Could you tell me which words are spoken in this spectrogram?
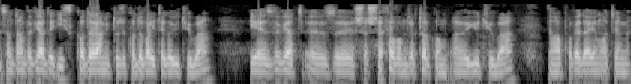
są tam wywiady i z koderami, którzy kodowali tego YouTube'a, jest wywiad e, z sze- szefową, dyrektorką YouTube'a. No, opowiadają o tym,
